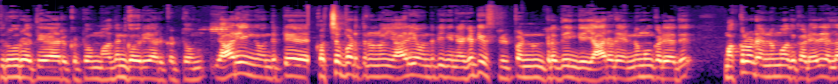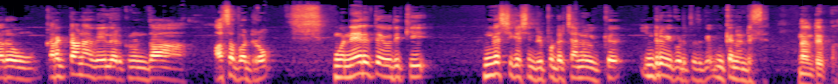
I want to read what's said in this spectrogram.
துருவரத்தையாக இருக்கட்டும் மதன் கௌரியா இருக்கட்டும் யாரையும் இங்கே வந்துட்டு கொச்சப்படுத்தணும் யாரையும் வந்துட்டு இங்கே நெகட்டிவ் ஸ்ப்ரெட் பண்ணணுன்றது இங்கே யாரோட எண்ணமும் கிடையாது. மக்களோட எண்ணமும் அது கிடையாது. எல்லாரும் கரெக்டான வேல இருக்கணும்னு தான் ஆசைப்படுறோம். உங்கள் நேரத்தை ஒதுக்கி இன்வெஸ்டிகேஷன் ரிப்போர்ட்டர் சேனலுக்கு இன்டர்வியூ கொடுத்ததுக்கு மிக்க நன்றி சார் நன்றிப்பா.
